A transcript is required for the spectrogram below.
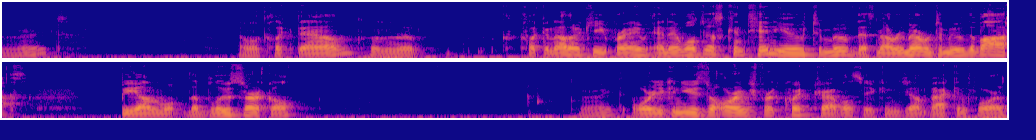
All right. And we'll click down and click another keyframe and then we'll just continue to move this. Now remember to move the box, be on the blue circle. All right. Or you can use the orange for quick travel so you can jump back and forth.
